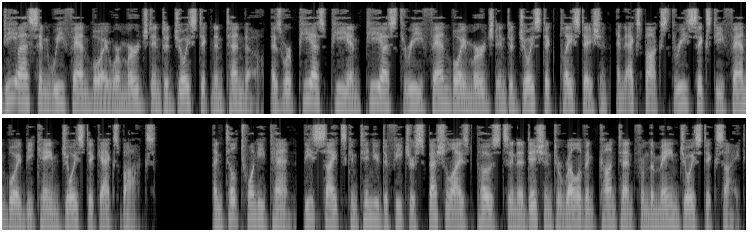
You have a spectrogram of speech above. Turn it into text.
DS and Wii Fanboy were merged into Joystiq Nintendo, as were PSP and PS3 Fanboy merged into Joystiq PlayStation, and Xbox 360 Fanboy became Joystiq Xbox. Until 2010, these sites continued to feature specialized posts in addition to relevant content from the main Joystiq site.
